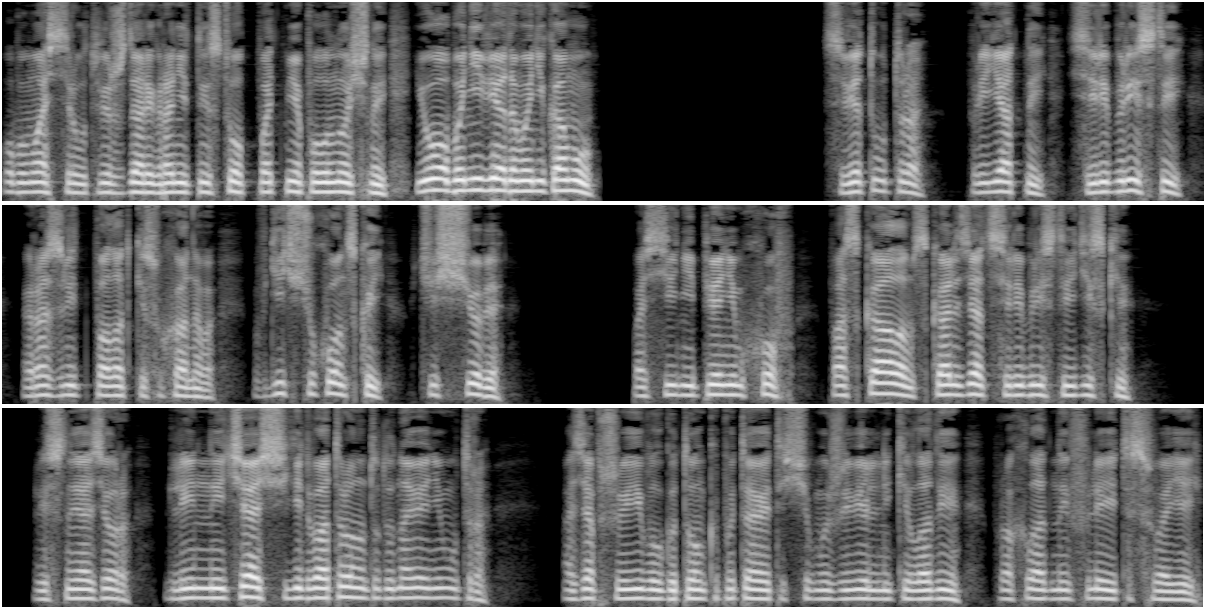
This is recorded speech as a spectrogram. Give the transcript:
Оба мастера утверждали гранитный столб по тьме полуночной, и оба неведомы никому. Свет утра, приятный, серебристый, разлит палатки Суханова, в дичь Чухонской, в Чищобе. По синей пене мхов, по скалам скользят серебристые диски. Лесные озера, длинные чащи, едва тронуты дуновением утра. Озябшая Иволга тонко пытает еще можжевельники лады прохладной флейты своей.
